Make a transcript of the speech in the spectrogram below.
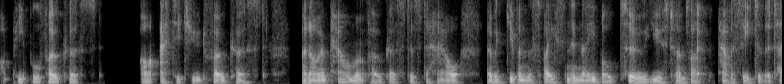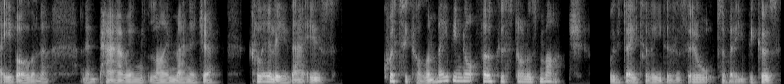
are people focused, are attitude focused, and are empowerment focused as to how they were given the space and enabled to use terms like have a seat at the table and a, an empowering line manager. Clearly, that is critical and maybe not focused on as much with data leaders as it ought to be because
